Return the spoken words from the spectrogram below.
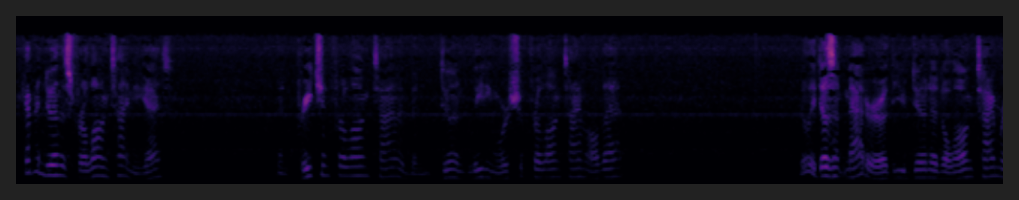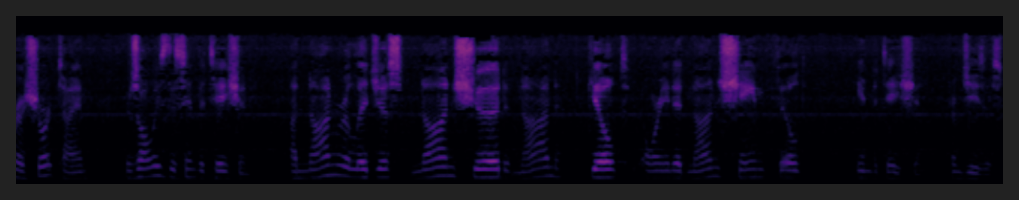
Like I've been doing this for a long time, you guys. I've been preaching for a long time. I've been doing leading worship for a long time, all that. It really doesn't matter whether you're doing it a long time or a short time. There's always this invitation. A non religious, non should, non guilt oriented, non shame filled invitation from Jesus.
